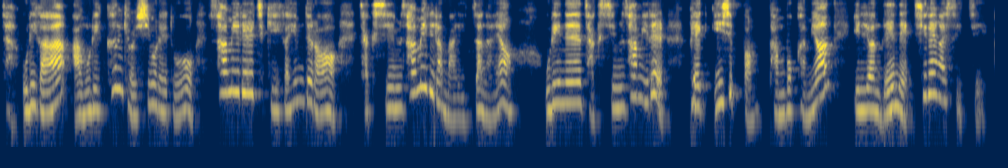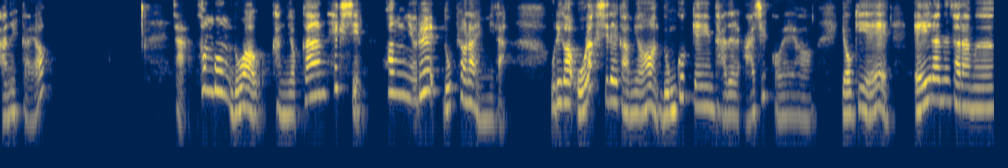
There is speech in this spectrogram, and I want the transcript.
자, 우리가 아무리 큰 결심을 해도 3일을 지키기가 힘들어 작심 3일이란 말이 있잖아요. 우리는 작심 3일을 120번 반복하면 1년 내내 실행할 수 있지 않을까요? 자, 성공 노하우, 강력한 핵심, 확률을 높여라입니다. 우리가 오락실에 가면 농구 게임 다들 아실 거예요. 여기에 A라는 사람은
